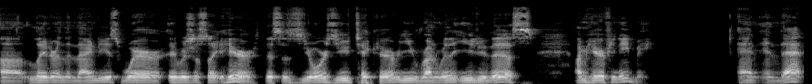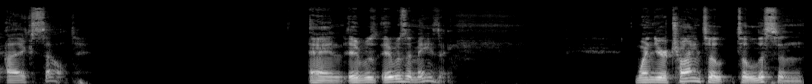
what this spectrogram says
uh, later in the 90s where it was just like, here, this is yours. You take care of it. You run with it. You do this. I'm here if you need me. And in that, I excelled. And it was, it was amazing. When you're trying to, to listen,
